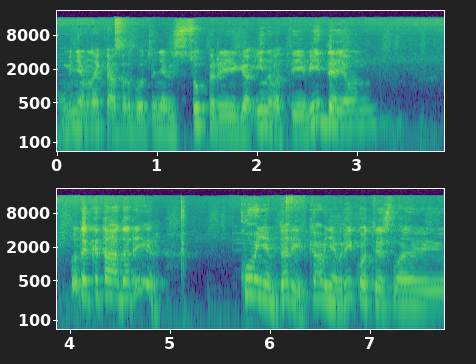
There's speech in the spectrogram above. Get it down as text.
Un viņiem liekas, varbūt viņiem ir superīga, inovatīva ideja, un noteikti tāda arī ir. Ko viņiem darīt, kā viņiem rīkoties, lai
